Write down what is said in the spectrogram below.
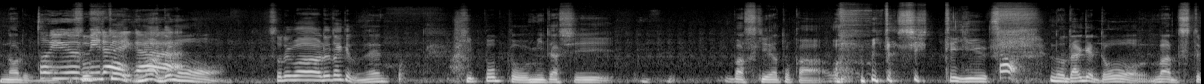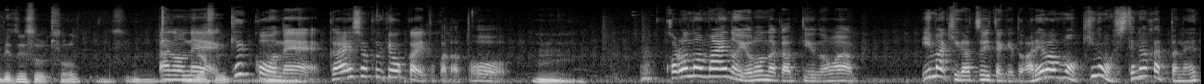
なるな。という未来が。まあでもそれはあれだけどね。ヒップホップを生み出しバスキアとか を生み出しっていうのだけどまあつって別にそそのあのね結構ね、外食業界とかだとうん。コロナ前の世の中っていうのは今気がついたけどあれはもう機能してなかったね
